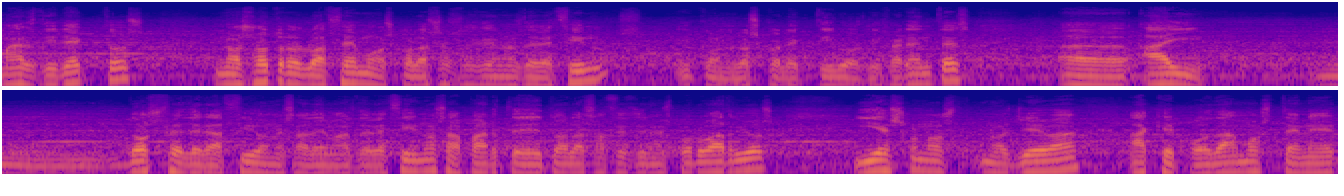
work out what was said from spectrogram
más directos. Nosotros lo hacemos con las asociaciones de vecinos y con los colectivos diferentes. Eh, hay dos federaciones además de vecinos, aparte de todas las asociaciones por barrios, y eso nos, nos lleva a que podamos tener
